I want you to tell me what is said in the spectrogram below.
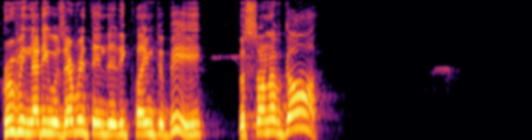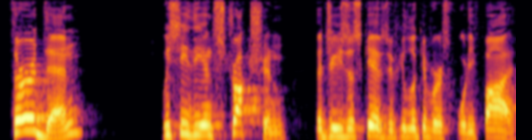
proving that he was everything that he claimed to be the Son of God. Third, then, we see the instruction that Jesus gives. If you look at verse 45,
